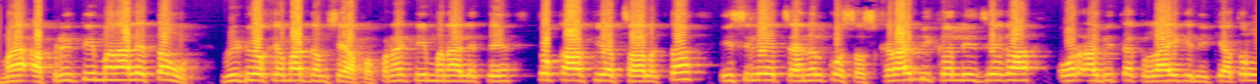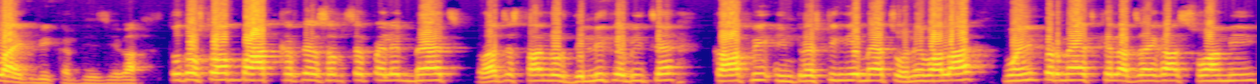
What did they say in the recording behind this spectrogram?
मैं अपनी टीम बना लेता हूँ वीडियो के माध्यम से आप अपना टीम बना लेते हैं तो काफ़ी अच्छा लगता। इसलिए चैनल को सब्सक्राइब भी कर लीजिएगा और अभी तक लाइक नहीं किया तो लाइक भी कर दीजिएगा। तो दोस्तों, अब बात करते हैं सबसे पहले मैच राजस्थान और दिल्ली के बीच है। काफ़ी इंटरेस्टिंग ये मैच होने वाला है। वहीं पर मैच खेला जाएगा स्वामी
